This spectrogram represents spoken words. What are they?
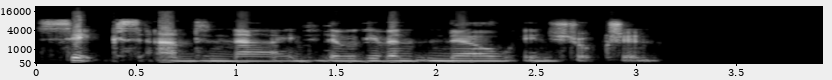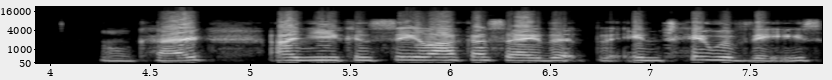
six and nine. They were given no instruction. Okay. And you can see like i say that in two of these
